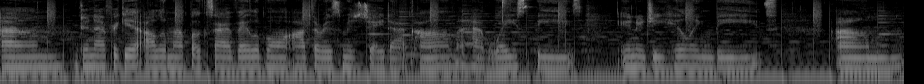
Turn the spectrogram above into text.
Um, do not forget all of my books are available on authoressmsjaye.com. I have waist beads, energy healing beads, um,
